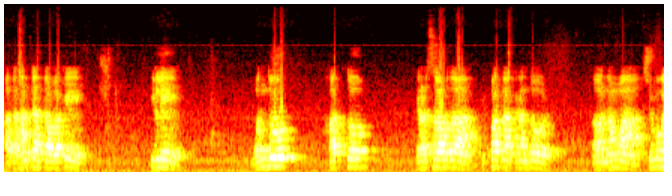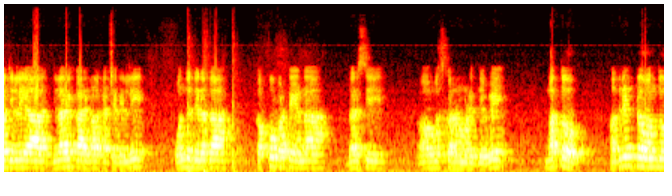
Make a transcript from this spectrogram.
ಅದು ಹಂತ ಹಂತವಾಗಿ ಇಲ್ಲಿ ಒಂದು, ಹತ್ತು, ಎರಡು ಸಾವಿರದ ಇಪ್ಪತ್ನಾಲ್ಕರಂದು ನಮ್ಮ ಶಿವಮೊಗ್ಗ ಜಿಲ್ಲೆಯ ಜಿಲ್ಲಾಧಿಕಾರಿಗಳ ಕಚೇರಿಯಲ್ಲಿ ಒಂದು ದಿನದ ಕಪ್ಪು ಬಟ್ಟೆಯನ್ನು ಧರಿಸಿ ಮುಸ್ಕರಣ ಮಾಡಿದ್ದೇವೆ. ಮತ್ತು ಹದಿನೆಂಟು ಒಂದು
